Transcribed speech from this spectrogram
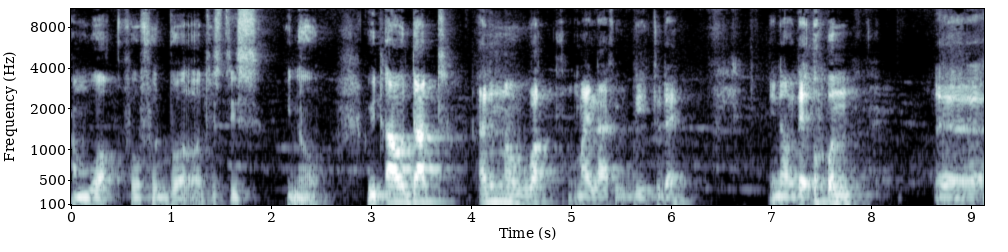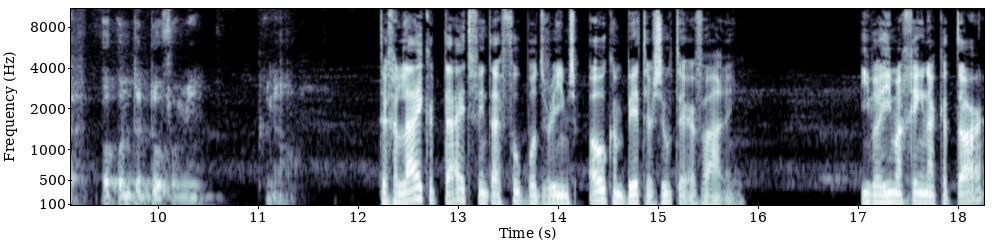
I'm work for football or this, this, you know. Without that, I don't know what my life would be today. You know, they open, uh, open the door for me, you know. Tegelijkertijd vindt hij Football Dreams ook een bitterzoete ervaring. Ibrahima ging naar Qatar,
